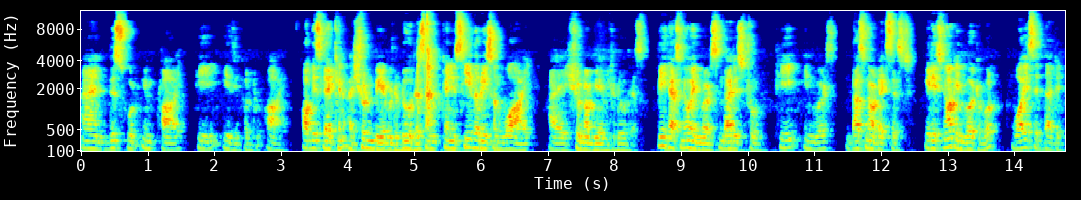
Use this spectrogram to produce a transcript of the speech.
and this would imply P is equal to I. Obviously, I can I shouldn't be able to do this, and can you see the reason why I should not be able to do this? P has no inverse, that is true. P inverse does not exist. It is not invertible. Why is it that it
